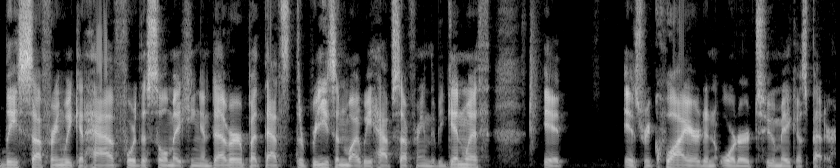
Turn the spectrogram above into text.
least suffering we could have for the soul making endeavor, but that's the reason why we have suffering to begin with. It is required in order to make us better.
